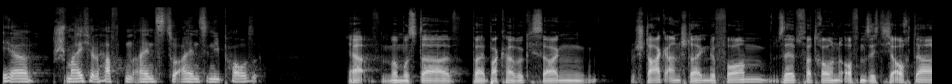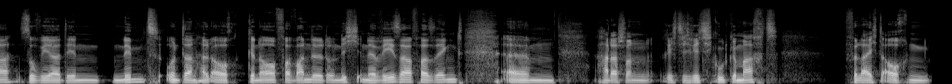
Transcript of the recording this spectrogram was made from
eher schmeichelhaften 1 zu 1 in die Pause. Ja, man muss da bei Bakker wirklich sagen, stark ansteigende Form, Selbstvertrauen offensichtlich auch da, so wie er den nimmt und dann halt auch genau verwandelt und nicht in der Weser versenkt, ähm, hat er schon richtig, richtig gut gemacht. Vielleicht auch einen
